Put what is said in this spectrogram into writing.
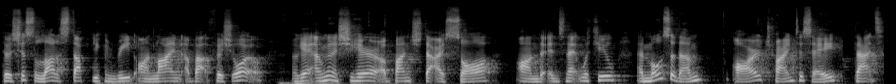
there's just a lot of stuff you can read online about fish oil. Okay, I'm going to share a bunch that I saw on the internet with you, and most of them are trying to say that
